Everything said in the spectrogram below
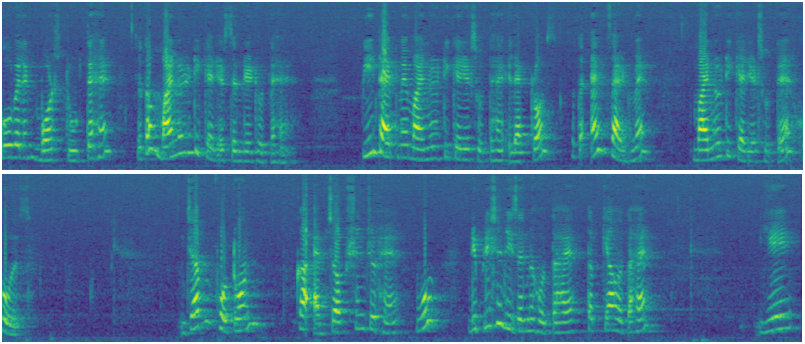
कोवेलेंट बॉन्ड्स टूटते हैं, तथा तो माइनॉरिटी कैरियर्स जनरेट होते हैं। पी टाइप में माइनॉरिटी कैरियर्स होते हैं इलेक्ट्रॉन्स तथा तो एन साइड में माइनॉरिटी कैरियर्स होते हैं होल्स जब फोटोन का एब्जॉर्प्शन जो है, वो डिप्लीशन रीजन में होता है, तब क्या होता है? ये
